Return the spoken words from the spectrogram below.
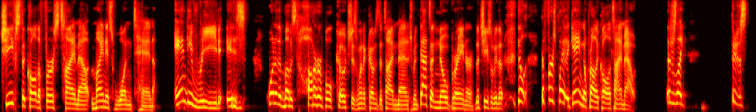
Chiefs to call the first timeout minus one ten. Andy Reid is one of the most horrible coaches when it comes to time management. That's a no brainer. The Chiefs will be the they'll the first play of the game. They'll probably call a timeout. They're just like they're just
